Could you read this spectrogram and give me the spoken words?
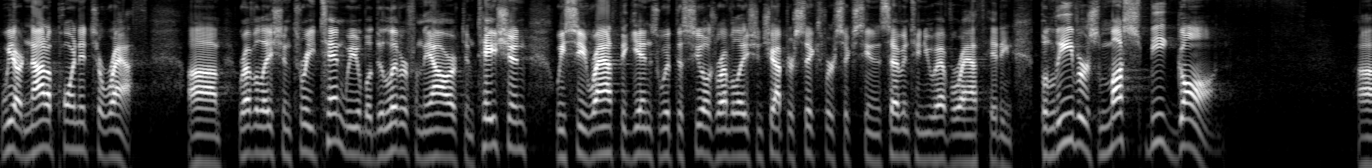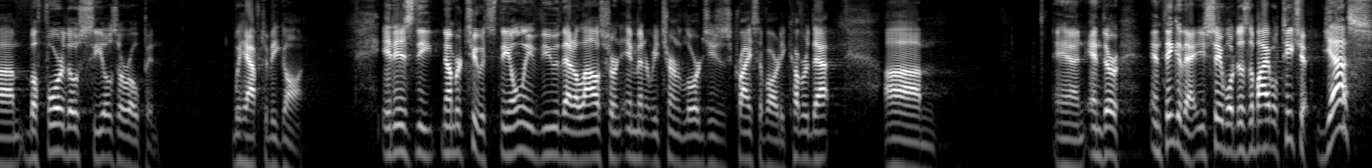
We are not appointed to wrath. Um, Revelation 3:10, we will deliver from the hour of temptation. We see wrath begins with the seals. Revelation chapter 6, verse 16 and 17, you have wrath hitting. Believers must be gone um, before those seals are open. We have to be gone. It is the number two. It's the only view that allows for an imminent return of Lord Jesus Christ. I've already covered that. Um, and and there and think of that. You say, well, does the Bible teach it? Yes.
